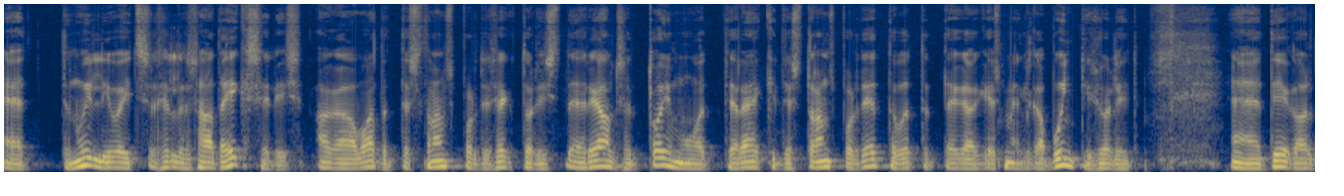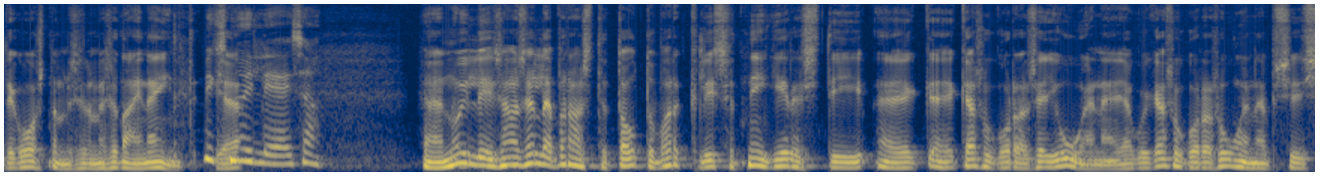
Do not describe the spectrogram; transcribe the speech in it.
et nulli võid sa selle saada Excelis, aga vaadates transpordisektoris reaalselt toimuvat ja rääkides transpordiettevõtetega, kes meil ka puntis olid, teekaardi koostamisel me seda ei näinud. miks ja, nulli ei saa? Äh, nulli ei saa sellepärast, et autopark lihtsalt nii kiiresti äh, käsukorras ei uuene ja kui käsukorras uueneb, siis,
